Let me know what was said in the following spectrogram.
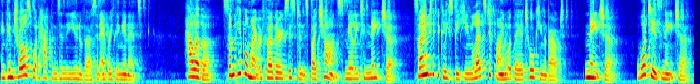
and controls what happens in the universe and everything in it. However, some people might refer their existence by chance merely to nature. Scientifically speaking, let's define what they are talking about. Nature. What is nature?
